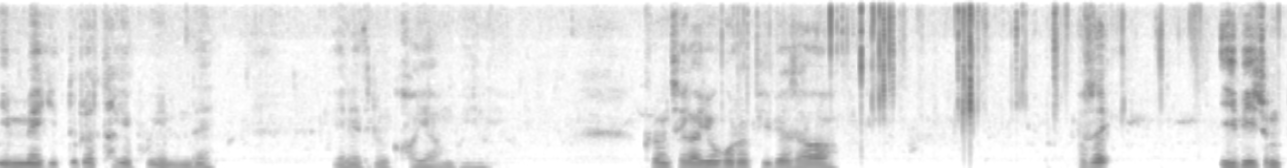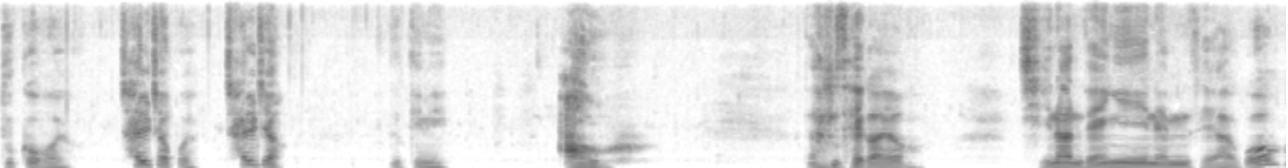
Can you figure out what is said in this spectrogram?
인맥이 뚜렷하게 보이는데 얘네들은 거의 안 보이네요. 그럼 제가 요거를 비벼서 보세요. 입이 좀 두꺼워요. 찰져 보여. 찰져. 느낌이. 아우. 냄새가요. 진한 냉이 냄새하고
